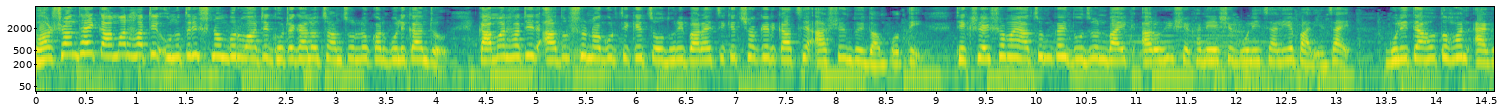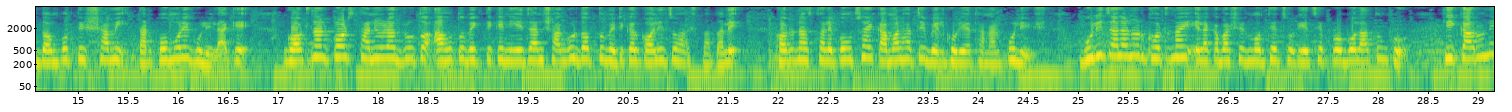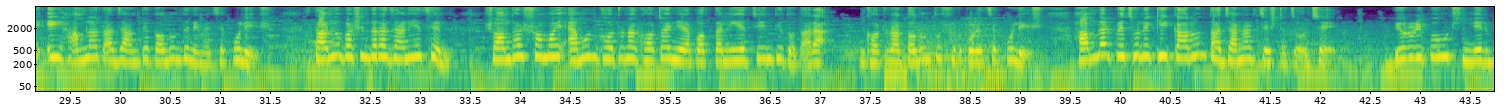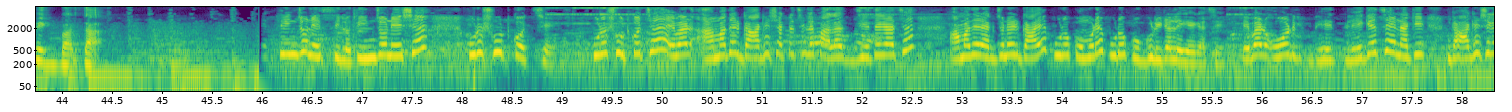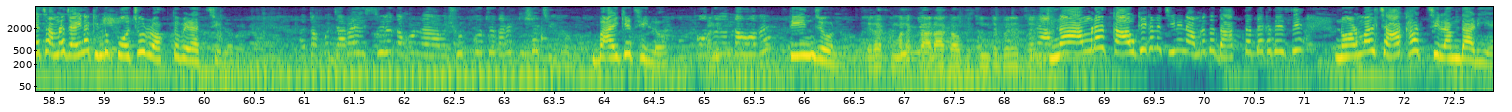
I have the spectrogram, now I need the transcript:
ভরসন্ধ্যায় কামারহাটি উনত্রিশ নম্বর ওয়ার্ডে ঘটে গেল চাঞ্চল্যকর গুলিকাণ্ড। কামারহাটির আদর্শনগর থেকে চৌধুরীপাড়ায় চিকিৎসকের কাছে আসেন দুই দম্পতি। ঠিক সেই সময় আচমকায় দুজন বাইক আরোহী সেখানে এসে গুলি চালিয়ে পালিয়ে যায়। গুলিতে আহত হন এক দম্পতির স্বামী, তার কোমরে গুলি লাগে। ঘটনার পর স্থানীয়রা দ্রুত আহত ব্যক্তিকে নিয়ে যান সাগর দত্ত মেডিকেল কলেজ ও হাসপাতালে। ঘটনাস্থলে পৌঁছায় কামারহাটি বেলঘরিয়া থানার পুলিশ। গুলি চালানোর ঘটনায় এলাকাবাসীর মধ্যে ছড়িয়েছে প্রবল আতঙ্ক। কি কারণে এই হামলা তা জানতে তদন্তে নেমেছে পুলিশ। স্থানীয় বাসিন্দারা জানিয়েছেন, সন্ধ্যার সময় এমন ঘটনা ঘটায় নিরাপত্তা নিয়ে চিন্তিত তারা। ঘটনার তদন্ত শুরু করেছে পুলিশ। হামলার পেছনে কি কারণ তা জানার চেষ্টা চলছে। ব্যুরো রিপোর্ট নির্ভীক বার্তা। তিনজন এসেছিল তিনজন এসে পুরো শ্যুট করছে। পুরো শ্যুট করছে এবার আমাদের গা ঘেসে একটা ছেলে পালা যেতে গেছে আমাদের একজনের গায়ে পুরো কোমরে পুরো গুলিটা লেগে গেছে। এবার ওর লেগেছে নাকি গা ঘেসে গেছে আমরা জানি না কিন্তু প্রচুর রক্ত বেরাচ্ছিল। তখন যারা এসেছিল তখন শ্যুট করছ তারা কিসে ছিল? বাইকে ছিল। তিনজন। এরা মানে কারা কাউকে চিনতে পেরেছে? না আমরা কাউকে এখানে চিনি না আমরা তো ডাক্তার দেখাতে এসেছি নর্মাল চা খাচ্ছিলাম দাঁড়িয়ে।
